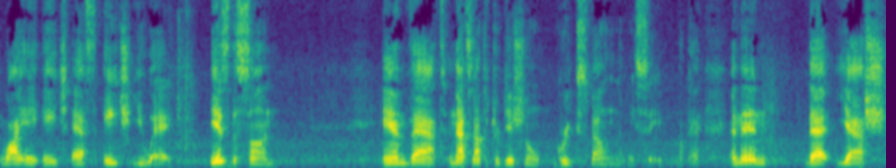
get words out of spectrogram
Y A H S H U A. Is the Son. And that and that's not the traditional Greek spelling that we see. Okay, and then that Yahshua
